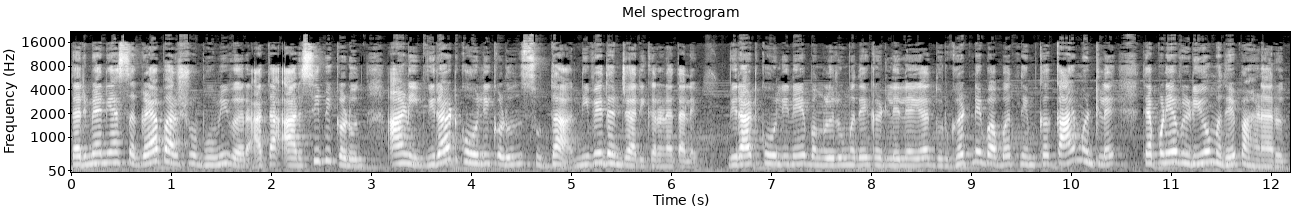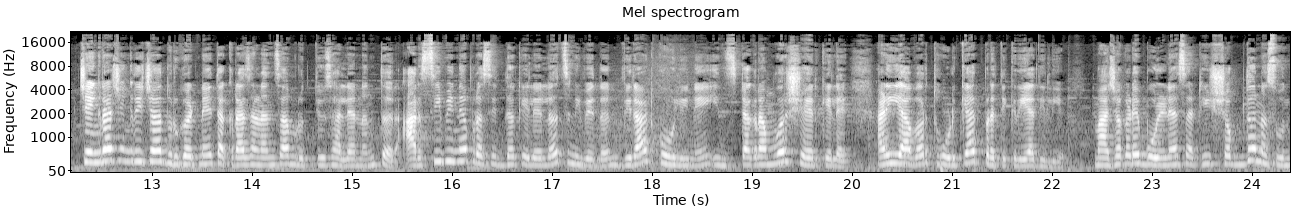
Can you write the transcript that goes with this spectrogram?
दरम्यान या सगळ्या पार्श्वभूमीवर आता आरसीबी कडून आणि विराट कोहलीकडून सुद्धा निवेदन जारी करण्यात आले विराट कोहलीने बंगळुरूमध्ये घडलेल्या या दुर्घटनेबाबत नेमकं काय म्हटलंय ते आपण या व्हिडिओमध्ये पाहणार आहोत. चेंगराचेंगरीच्या दुर्घटनेत अकरा जणांचा मृत्यू झाल्यानंतर आरसीबीने प्रसिद्ध केलेलंच निवेदन विराट कोहलीने इंस्टाग्रामवर शेअर केलंय आणि यावर थोडक्यात प्रतिक्रिया दिली आहे माझ्याकडे बोलण्यासाठी शब्द नसून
